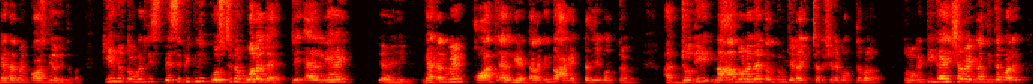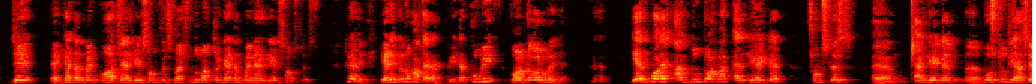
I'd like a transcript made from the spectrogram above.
গ্যাটারম্যান কস দিয়েও যেতে পারো। কিন্তু তোমাকে যদি স্পেসিফিকলি কোশ্চেনে বলে দেয় যে অ্যালডিহাইড গ্যাটারম্যান কচ অ্যালডিহাইড তাহলে কিন্তু আগেরটা দিয়ে করতে হবে। আর যদি না বলে দেয়, তাহলে তুমি যেটা ইচ্ছা সেটা করতে পারো। তোমাকে টিকা হিসাবে এটা দিতে পারে যে গ্যাটারম্যান কচ অ্যালডিহাইড সংশ্লেষ বা শুধুমাত্র গ্যাটারম্যান অ্যালডিহাইড সংশ্লেষ ঠিক আছে? এটা কিন্তু মাথায় রাখবে। এটা খুবই গন্ডগোল হয়ে যায়। ঠিক আছে? এরপরে আর দুটো আমার অ্যালডিহাইডের সংশ্লেষ অ্যালডিহাইডের প্রস্তুতি আছে।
